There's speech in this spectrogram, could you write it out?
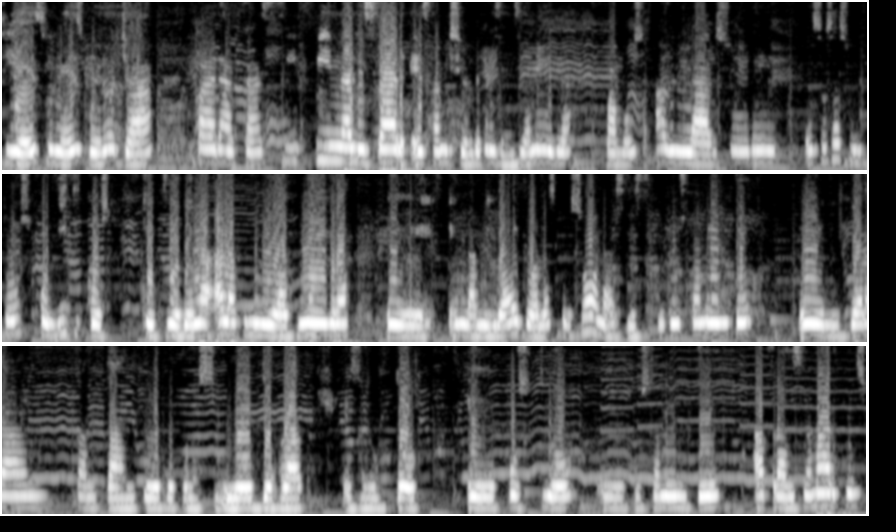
Sí es, Inés, bueno, ya para casi finalizar esta misión de presencia negra, vamos a hablar sobre esos asuntos políticos que tienen a, la comunidad negra eh, en la mira de todas las personas. Y es justamente el gran cantante reconocido de rap, Snoop Dogg, eh, posteó eh, justamente a Francia Márquez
